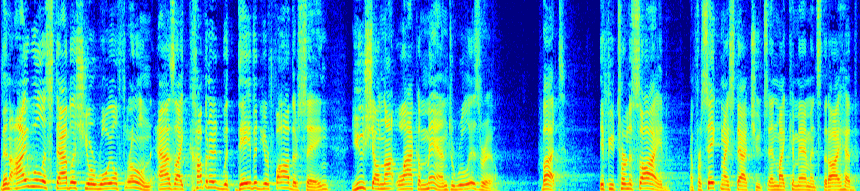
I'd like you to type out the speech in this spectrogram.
then I will establish your royal throne as I covenanted with David your father, saying, you shall not lack a man to rule Israel. But if you turn aside and forsake my statutes and my commandments that I have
